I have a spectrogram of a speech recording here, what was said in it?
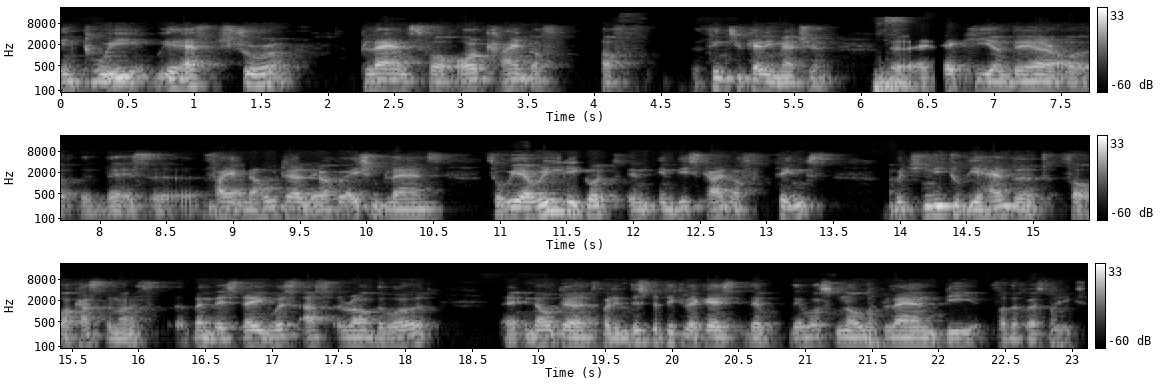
In TUI, we have sure plans for all kind of, of things you can imagine. Uh, attack here and there, or there is a fire in a hotel, evacuation plans. So we are really good in, in these kind of things, which need to be handled for our customers when they stay with us around the world in hotels. But in this particular case, there, there was no plan B for the first weeks.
